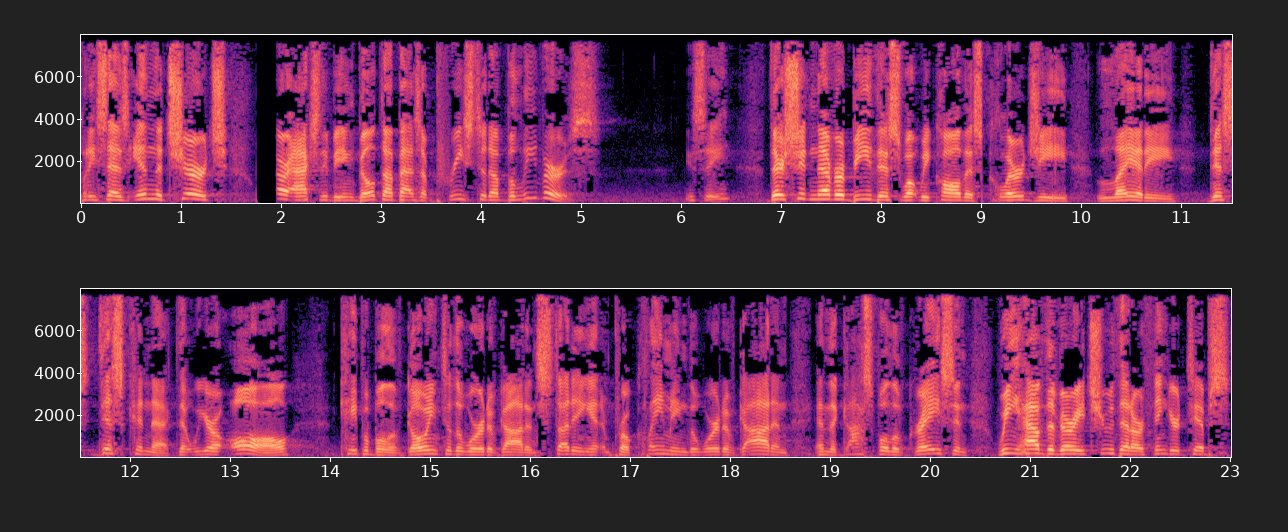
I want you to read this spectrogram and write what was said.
But He says, in the church, we are actually being built up as a priesthood of believers. You see? There should never be this, what we call this clergy, laity, dis- disconnect, that we are all capable of going to the Word of God and studying it and proclaiming the Word of God and, and the gospel of grace. And we have the very truth at our fingertips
